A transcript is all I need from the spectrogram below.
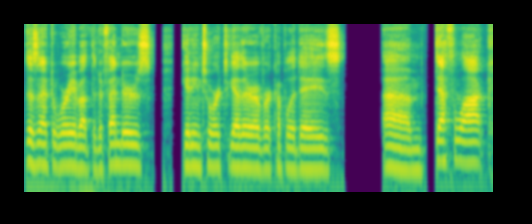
doesn't have to worry about the Defenders getting to work together over a couple of days. Um, Deathlok,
